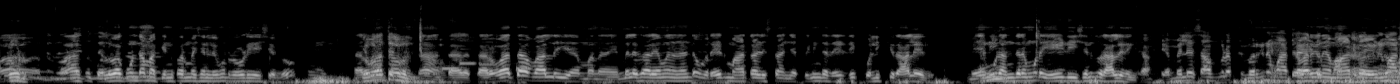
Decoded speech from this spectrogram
మా- మాకు తెలియకుండా మాకు ఇన్ఫర్మేషన్ లేకుండా రోడ్ చేసారు తర్వాత వాళ్ళు మన ఎమ్మెల్యే సార్ ఏమన్నా అంటే ఒక రేట్ మాట్లాడిస్తా అని చెప్పి ఇంకా రేట్ కొలిక్కి రాలేదు. మేము కూడా అందరం కూడా ఏ డిసిషన్కు రాలేదు ఇంకా. ఎమ్మెల్యే సాబ్ కూడా ఫివర్గానే మాట్లాడిండు. మాకు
